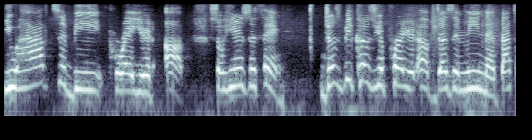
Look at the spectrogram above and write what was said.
you have to be prayered up. So here's the thing just because you're prayed up doesn't mean that that's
